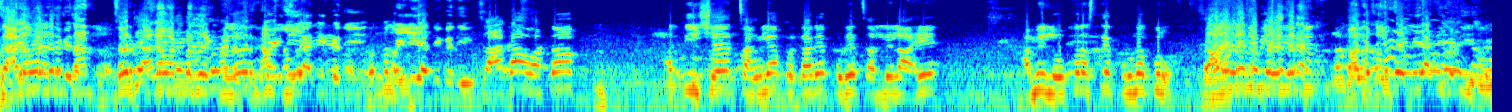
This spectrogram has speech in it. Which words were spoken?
जागा वाटप सर जागा वाटपाचं एक फायनल पहिली यादी कधी? पहिली यादी कधी? जागा वाटप अतिशय चांगल्या प्रकारे पुढे चाललेलं आहे. आम्ही लवकरच ते पूर्ण करू. पहिली यादी कधी?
